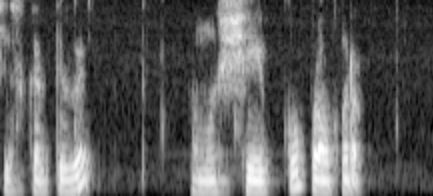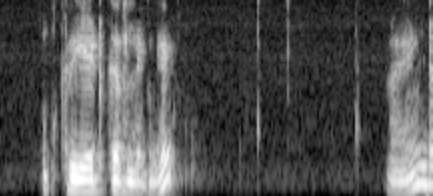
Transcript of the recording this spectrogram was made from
एडजस्ट करते हुए हम उस शेप को प्रॉपर क्रिएट कर लेंगे। And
